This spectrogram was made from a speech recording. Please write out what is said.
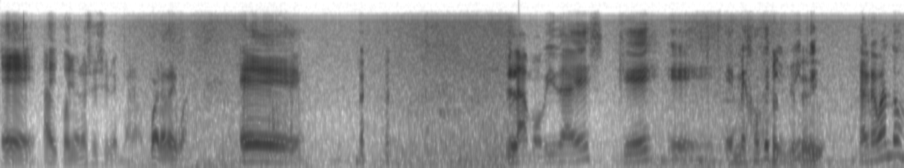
eh, ay coño, no sé si lo he parado. Bueno, da igual. Eh, La movida es que eh, es mejor que te Espera, que te inviten. ¿Está grabando?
